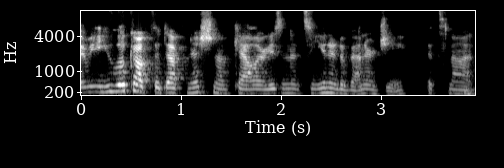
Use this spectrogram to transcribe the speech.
I mean, you look up the definition of calories, and it's a unit of energy. It's not,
